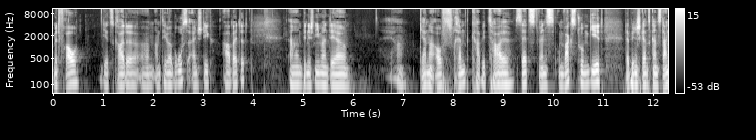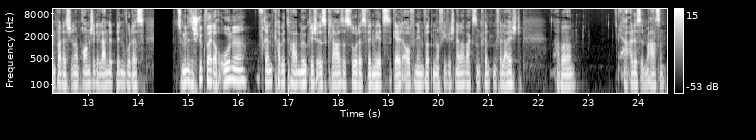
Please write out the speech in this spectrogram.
mit Frau, die jetzt gerade ähm, am Thema Berufseinstieg arbeitet, ähm, bin ich niemand, der ja, gerne auf Fremdkapital setzt, wenn es um Wachstum geht. Da bin ich ganz, ganz dankbar, dass ich in einer Branche gelandet bin, wo das zumindest ein Stück weit auch ohne Fremdkapital möglich ist. Klar ist es so, dass wenn wir jetzt Geld aufnehmen würden, noch viel, viel schneller wachsen könnten vielleicht. Aber ja, alles in Maßen.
